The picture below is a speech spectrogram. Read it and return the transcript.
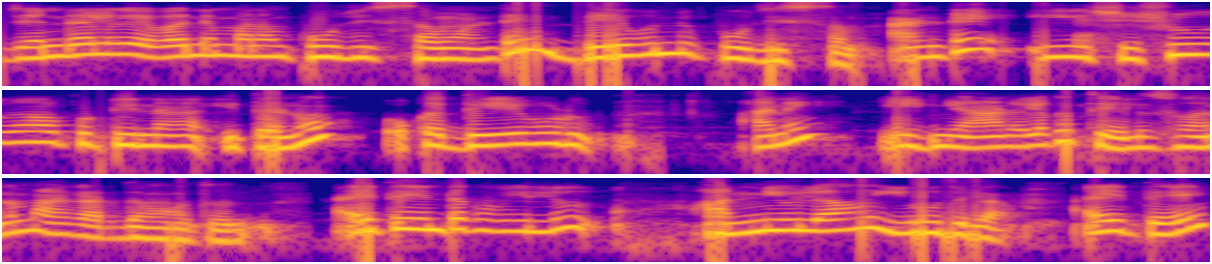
జనరల్గా ఎవరిని మనం పూజిస్తాం అంటే దేవుణ్ణి పూజిస్తాం. అంటే ఈ శిశువుగా పుట్టిన ఇతను ఒక దేవుడు అని ఈ జ్ఞానులకు తెలుసు అని మనకు అర్థమవుతుంది. అయితే ఇంతకు వీళ్ళు అన్యుల యూదుల? అయితే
